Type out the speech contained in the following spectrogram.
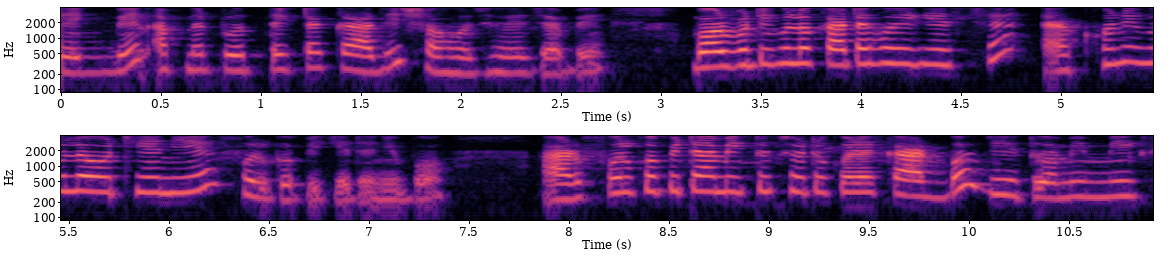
দেখবেন আপনার প্রত্যেকটা কাজই সহজ হয়ে যাবে। বরবটিগুলো কাটা হয়ে গেছে। এখন এগুলো উঠিয়ে নিয়ে ফুলকপি কেটে নিব। আর ফুলকপিটা আমি একটু ছোট করে কাটবো, যেহেতু আমি মিক্স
